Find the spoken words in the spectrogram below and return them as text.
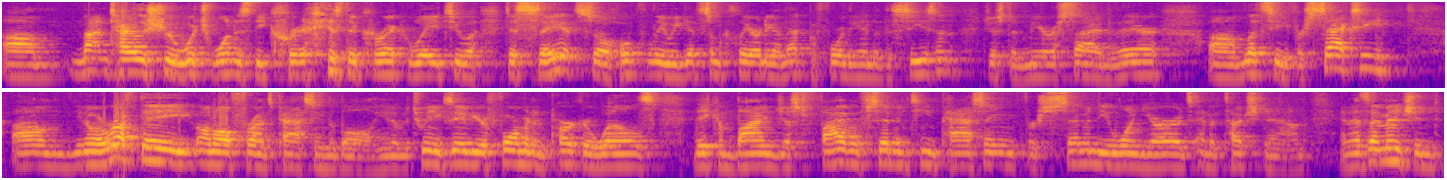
Um, not entirely sure which one is the is the correct way to uh, to say it. So hopefully we get some clarity on that before the end of the season. Just a mere aside there. Um, let's see for Sachse. Um, you know, a rough day on all fronts passing the ball. You know, between Xavier Foreman and Parker Wells, they combined just 5 of 17 passing for 71 yards and a touchdown. And as I mentioned,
